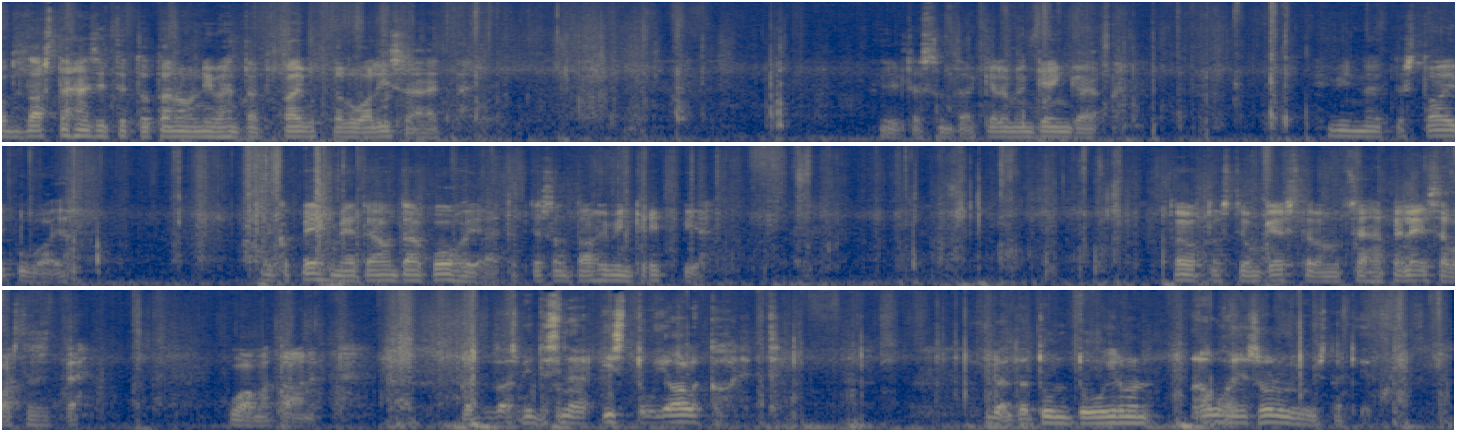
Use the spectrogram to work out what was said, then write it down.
Otetaan tähän sitten tota, no, niin vähän tätä taivuttelua lisää. Että... Eli tässä on tää kelmen kenkä hyvin näyttäisi taipua ja aika pehmeä tää on tää pohja, että pitäisi antaa hyvin grippiä. Toivottavasti on kestävä, mutta sehän peleissä vasta sitten huomataan, että katsotaan miten sinä istuu jalkaan, että hyvältä tuntuu ilman nauhojen solmimistakin. Että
